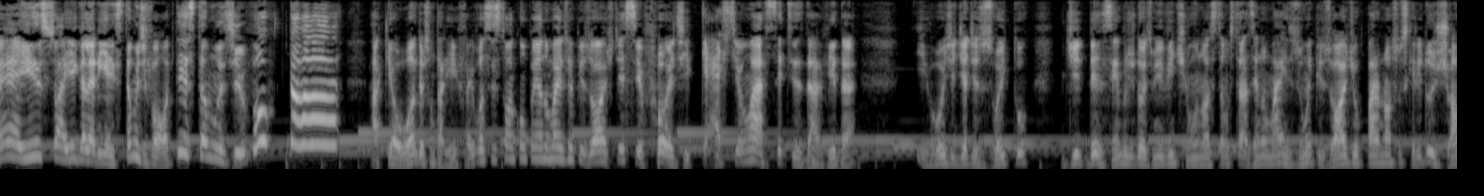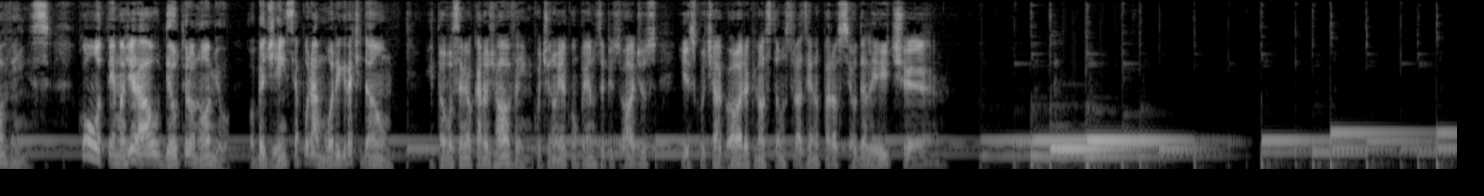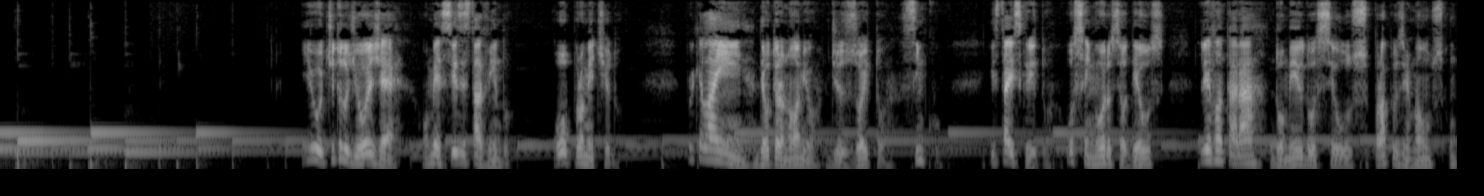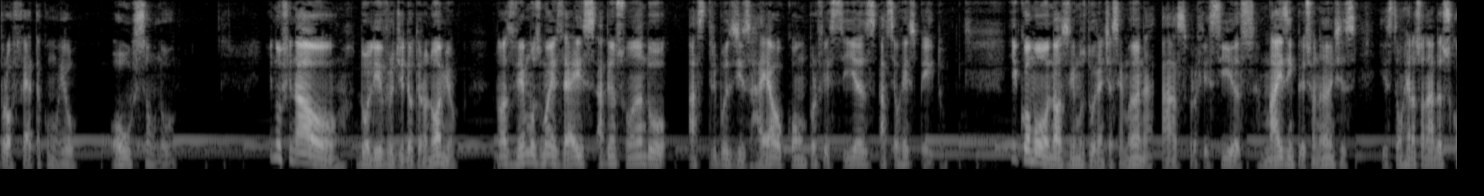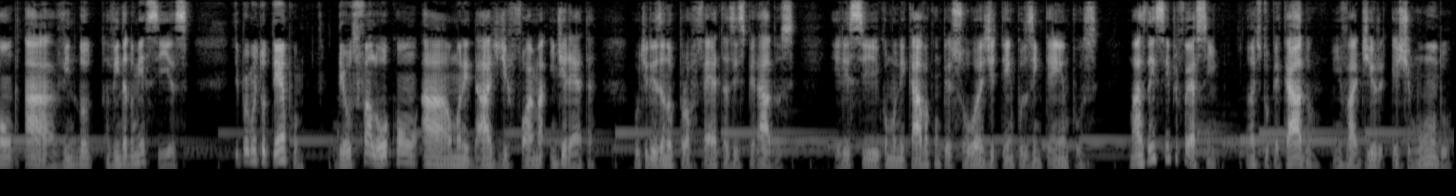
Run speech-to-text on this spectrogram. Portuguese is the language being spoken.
É isso aí, galerinha. Estamos de volta. Estamos de volta. Aqui é o Anderson Tarifa e vocês estão acompanhando mais um episódio desse podcast Macetes da Vida. E hoje, dia 18 de dezembro de 2021, nós estamos trazendo mais um episódio para nossos queridos jovens, com o tema geral Deuteronômio, obediência por amor e gratidão. Então você, meu caro jovem, continue acompanhando os episódios e escute agora o que nós estamos trazendo para o seu deleite. E o título de hoje é O Messias está vindo, o prometido. Porque lá em Deuteronômio 18, 5, está escrito: O Senhor, o seu Deus, levantará do meio dos seus próprios irmãos um profeta como eu. Ouçam-no. E no final do livro de Deuteronômio, nós vemos Moisés abençoando as tribos de Israel com profecias a seu respeito. E como nós vimos durante a semana, as profecias mais impressionantes estão relacionadas com a vinda do, a vinda do Messias. E por muito tempo, Deus falou com a humanidade de forma indireta, utilizando profetas inspirados. Ele se comunicava com pessoas de tempos em tempos, mas nem sempre foi assim. Antes do pecado invadir este mundo,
